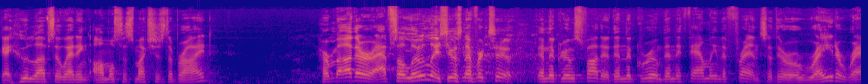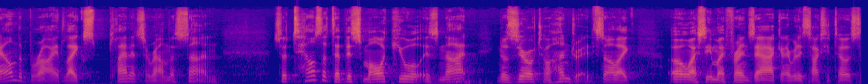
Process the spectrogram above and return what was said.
Okay, who loves the wedding almost as much as the bride? Her mother, absolutely. She was number two. Then the groom's father, then the groom, then the family and the friends. So they're arrayed around the bride like planets around the sun. So it tells us that this molecule is not, you know, zero to 100. It's not like, oh, I see my friend Zach and I release oxytocin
